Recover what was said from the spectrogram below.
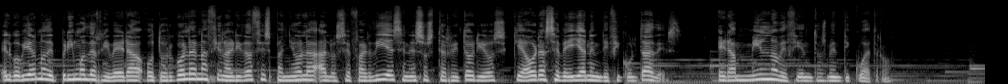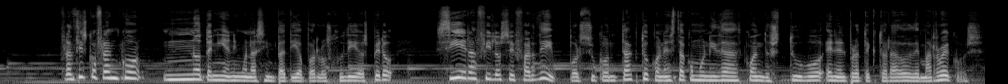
el gobierno de Primo de Rivera otorgó la nacionalidad española a los sefardíes en esos territorios que ahora se veían en dificultades. Era 1924. Francisco Franco no tenía ninguna simpatía por los judíos, pero sí era filosefardí por su contacto con esta comunidad cuando estuvo en el protectorado de Marruecos.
